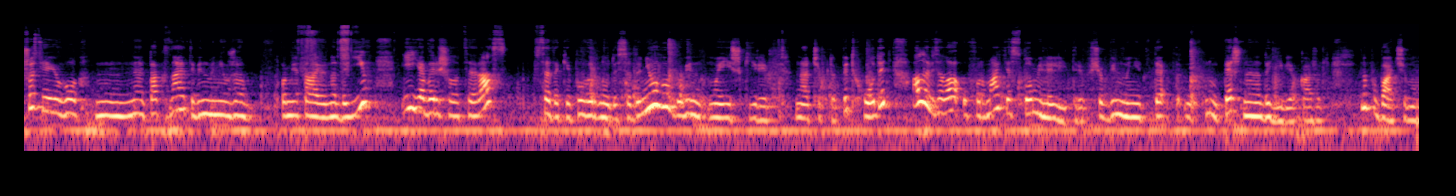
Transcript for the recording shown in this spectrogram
Щось я його не так, знаєте, він мені вже пам'ятаю, надоїв. І я вирішила цей раз все-таки повернутися до нього, бо він моїй шкірі начебто підходить, але взяла у форматі 100 мл, щоб він мені те, ну, теж не надоїв, як кажуть. Ну, побачимо.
